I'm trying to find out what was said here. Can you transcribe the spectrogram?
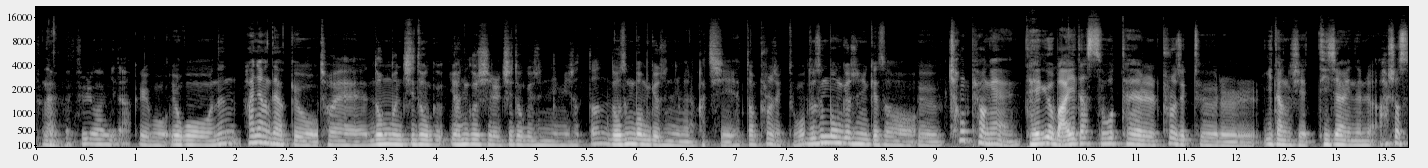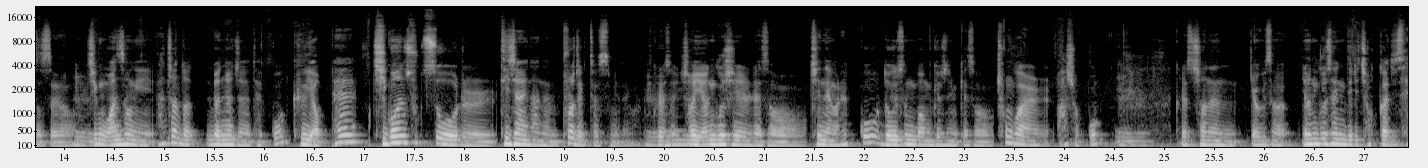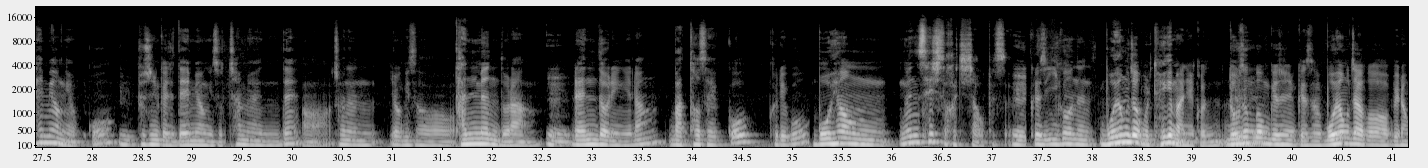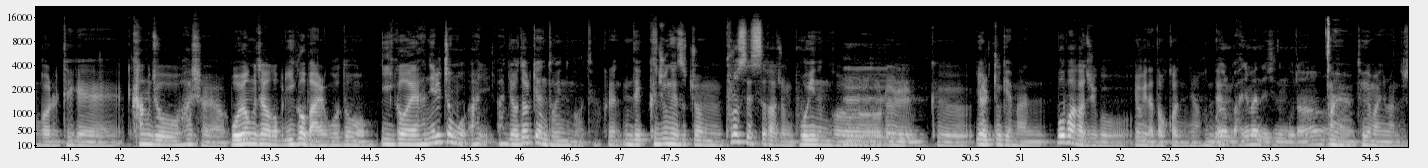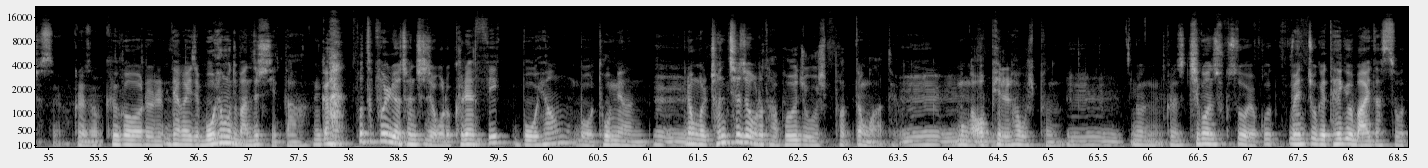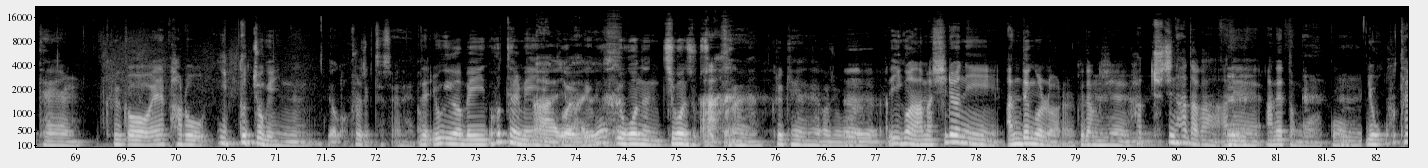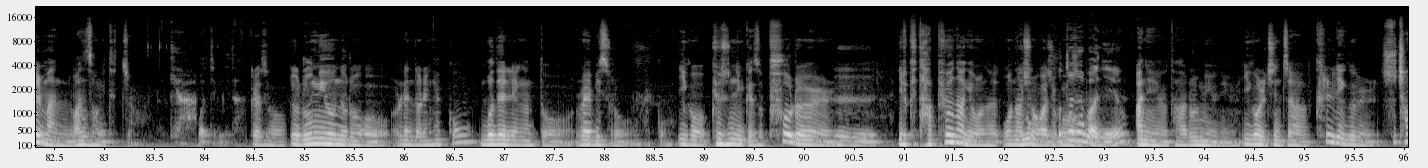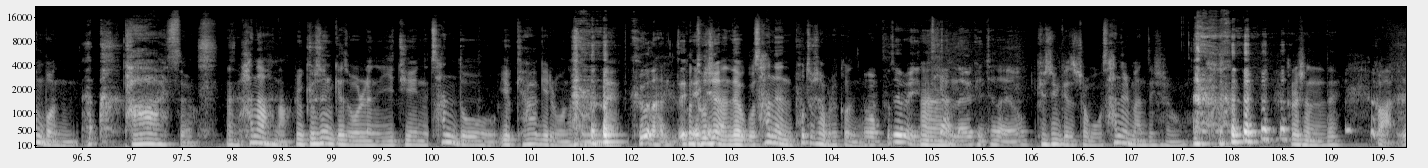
네. 훌륭합니다. 그리고 요거는 한양대학교 저의 논문 지도 교- 연구실 지도 교수님이셨던 노승범 교수님이랑 같이 했던 프로젝트고 노승범 교수님께서 그 청평에 대교 마이다스 호텔 프로젝트를 이 당시에 디자인을 하셨었어요. 음. 지금 완성이 한참 더몇년 전에 됐고 그 옆에 직원 숙소를 디자인하는 프로젝트였습니다. 그래서 음. 저희 연구실에서 진행을 했고 노승범 교수님께서 총괄하셨고 음. 그래서 저는 여기서 연구생들이 저까지 3명이었고 음. 교수님까지 4명이서 참여했는데 어, 저는 여기서 단면도랑 음. 렌더링이랑 맡아서 했고 그리고 모형 은 셋이서 같이 작업했어요. 음. 그래서 이거는 모형 작업을 되게 많이 했거든요. 노승범 음. 교수님께서 모형 작업 이런 거를 되게 강조하셔요. 모형 작업을 이거 말고도 이거에 한 1.5, 한, 한 8개는 더 있는 것 같아요. 근데 그 중에서 좀 프로세스가 좀 보이는 거를 음. 그 12개만 뽑아가지고 여기다 넣었거든요. 근데 많이 만드시는구나. 네, 되게 많이 만드셨어요. 그래서 그거를 내가 이제 모형도 만들 수 있다. 그러니까 포트폴리오 전체적으로 그래픽, 모형, 뭐 도면 음, 음. 이런 걸 전체적으로 다 보여주고 싶었던 것 같아요. 음, 음. 뭔가 어필을 하고 싶은. 음. 이건 그래서 직원 숙소였고 왼쪽에 대교 마이다스 호텔 그거에 바로 입구 쪽에 있는 요거. 프로젝트였어요. 네. 근데 여기가 메인 호텔 메인 아, 거이고 이거, 요거는 직원 숙소. 아. 네, 그렇게 해가지고. 음. 근데 이건 아마 실현이 안 된 걸로 알아요. 그 당시에 음. 하- 추진하다가 안, 해, 음. 안 했던 것 같고 음. 요 호텔만 완성이 됐죠. 야, 멋집니다. 그래서 요 루미온으로 렌더링 했고 모델링은 또 레빗으로 했고 이거 교수님께서 풀을 음. 이렇게 다 표현하기 원하, 이거 원하셔가지고 포토샵 아니에요? 아니에요 다 루미온이에요 이걸 진짜 클릭을 수천 번 다 했어요 네, 하나 하나 그리고 교수님께서 원래는 이 뒤에 있는 산도 이렇게 하기를 원하셨는데 그건 안 돼. 도저히 안 되고 산은 포토샵을 했거든요 어, 포토샵 네. 티안 나요? 괜찮아요. 교수님께서 저보고 산을 만드시라고 그러셨는데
